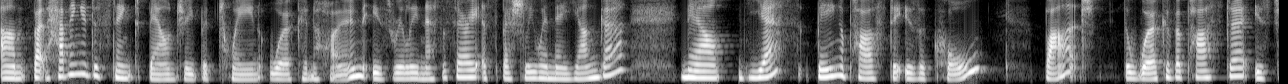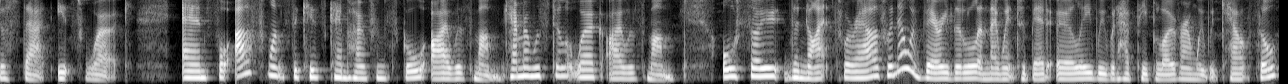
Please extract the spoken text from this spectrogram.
Um, but having a distinct boundary between work and home is really necessary, especially when they're younger. Now, yes, being a pastor is a call, but the work of a pastor is just that it's work. And for us, once the kids came home from school, I was mum. Cameron was still at work, I was mum. Also, the nights were ours. When they were very little and they went to bed early, we would have people over and we would counsel.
